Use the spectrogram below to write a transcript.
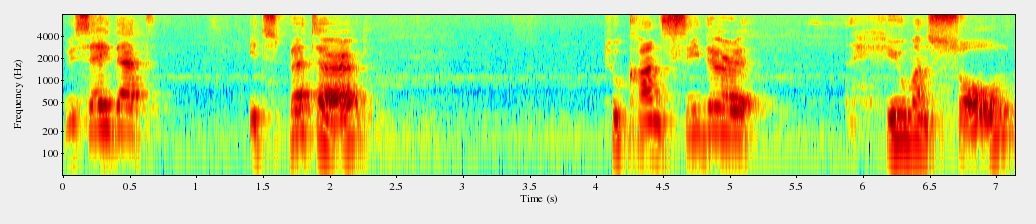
We say that it's better to consider human soul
